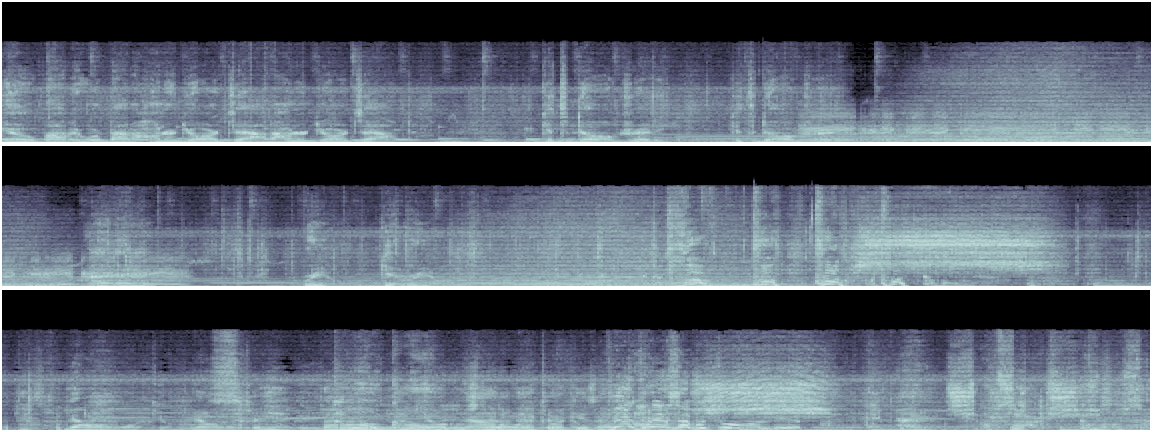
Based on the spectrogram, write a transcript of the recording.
Yo, Bobby, we're about 100 yards out, 100 yards out. Get the dogs ready. Get the dogs ready. Hey, hey, hey. Real. Get real. Y'all don't want to kill me. Y'all don't want to take the pig. Come on, come on. Y'all don't want to take the pig. Man, a grasshopper chew on my lip. Hey, shh, I'm sorry. Shh, shh,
